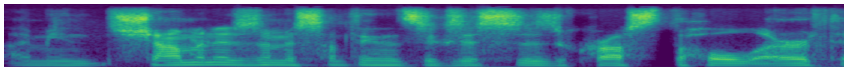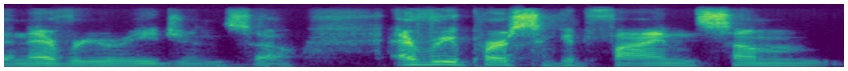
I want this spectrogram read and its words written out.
I mean, shamanism is something that's existed across the whole earth in every region. So every person could find some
